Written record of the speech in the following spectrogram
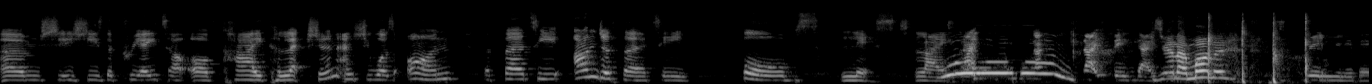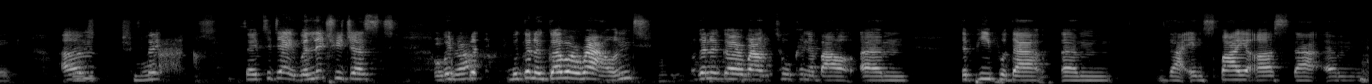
Um, she she's the creator of Kai Collection, and she was on the 30 under 30 Forbes list. Like that, that, is big. That is Yeah, really, that money. really, really big. Um, Shmo. so today we're literally just we're, Okay. we're, we're gonna go around we're gonna go around talking about um the people that um that inspire us that um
